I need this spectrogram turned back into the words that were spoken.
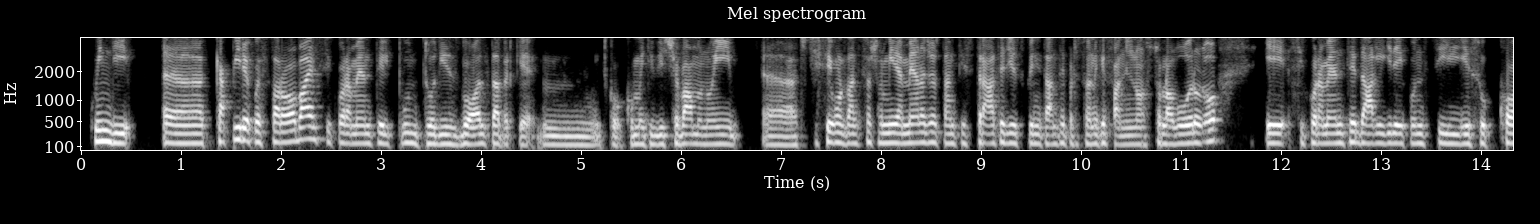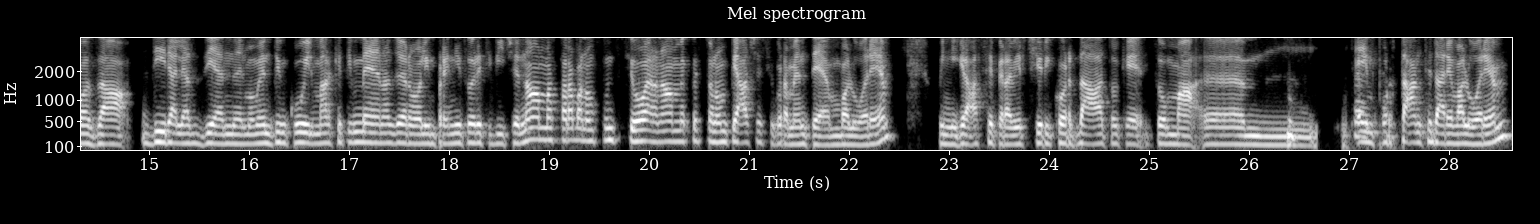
Quindi eh, capire questa roba è sicuramente il punto di svolta perché, mh, co- come ti dicevamo, noi eh, ci seguono tanti social media manager, tanti strategies, quindi tante persone che fanno il nostro lavoro e sicuramente dargli dei consigli su cosa dire alle aziende nel momento in cui il marketing manager o l'imprenditore ti dice no, ma sta roba non funziona, no, a me questo non piace, sicuramente è un valore. Quindi grazie per averci ricordato che insomma ehm, è importante dare valore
